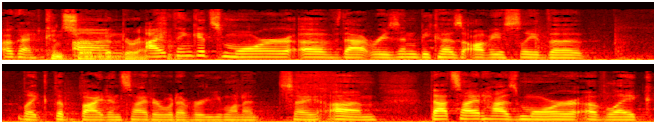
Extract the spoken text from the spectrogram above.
Okay. conservative Um, direction. I think it's more of that reason because obviously the like the Biden side or whatever you want to say, um, that side has more of like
